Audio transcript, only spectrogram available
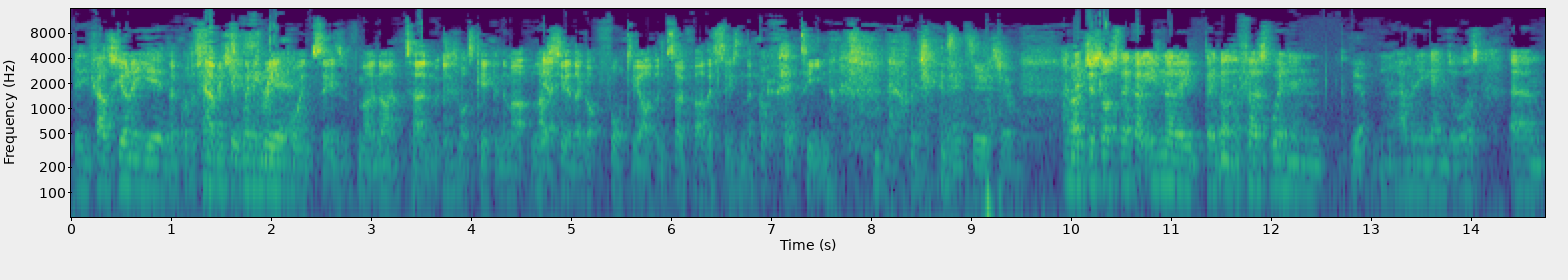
the Falcioni year, They've got a championship winning 73 year, point season from 09-10, which is what's keeping them up. Last Yeah. year they got 40 odd, and so far this season they've got 14, which is Yeah, serious trouble. and they've just lost their coach, even though they, they got their first win in Yeah. you know how many games it was. Um,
